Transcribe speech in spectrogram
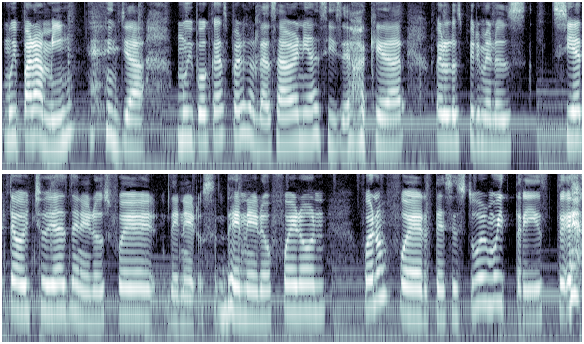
muy para mí, ya muy pocas personas saben y así se va a quedar, pero los primeros 7, 8 días de enero fue de enero, de enero fueron fueron fuertes, estuve muy triste.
